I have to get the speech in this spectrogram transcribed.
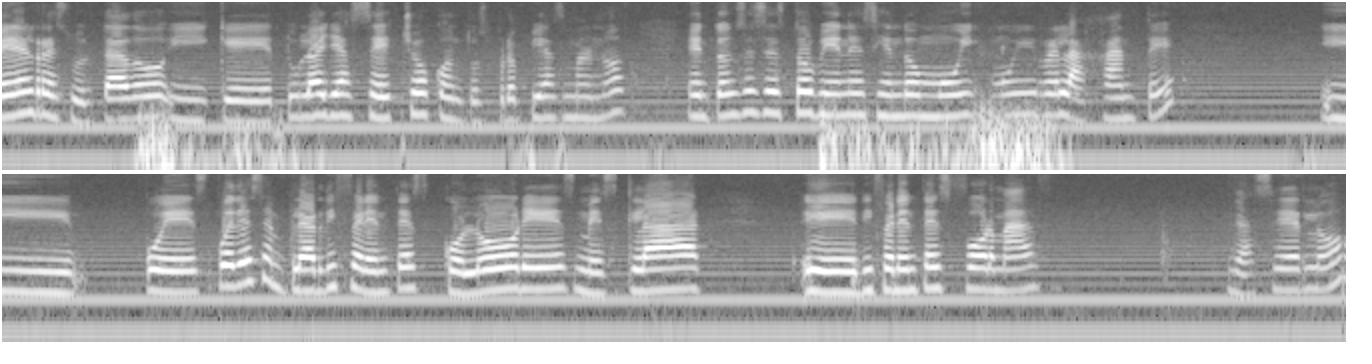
ver el resultado y que tú lo hayas hecho con tus propias manos. Entonces esto viene siendo muy, muy relajante y pues puedes emplear diferentes colores, mezclar eh, diferentes formas de hacerlo.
